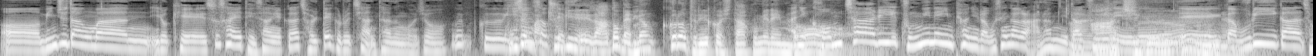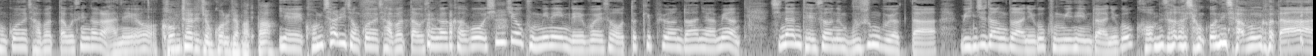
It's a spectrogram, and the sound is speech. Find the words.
어 민주당만 이렇게 수사의 대상일까? 절대 그렇지 않다는 거죠. 그- 그 이준석 맞추기라도 몇 명 끌어들일 것이다. 국민의힘도. 아니 검찰이 국민의힘 편이라고 생각을 안 합니다. 아, 국민의힘은. 지금? 네, 그러니까 음. 우리가 정권을 잡았다고 생각을 안 해요. 검찰이 정권을 잡았다. 예, 검찰이 정권을 잡았다고 생각하고 심지어 국민의힘 내부에서 어 떻게 표현도 하냐면 지난 대선은 무승부였다. 민주당도 아니고 국민의힘도 아니고 검사가 정권을 잡은 거다.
